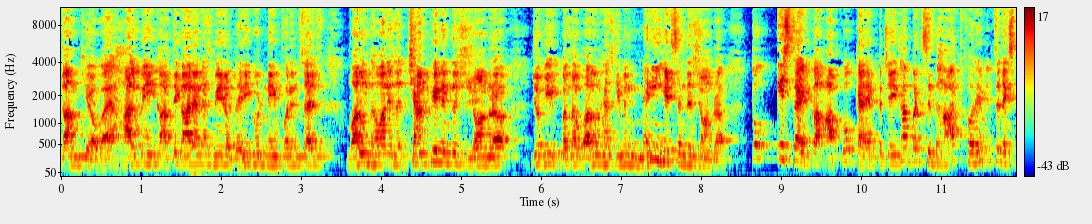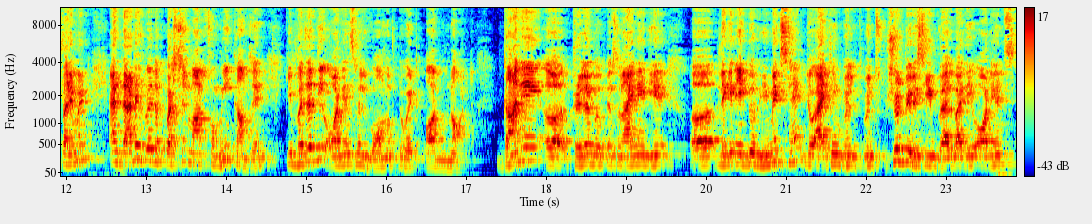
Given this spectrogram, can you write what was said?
काम किया हुआ है। हाल में ही Kartik Aaryan has made a very good name for himself Varun Dhawan is a champion in this genre जो कि मतलब Varun has given many hits in this genre तो इस टाइप का आपको कैरेक्टर चाहिए था but Siddharth for him it's an experiment and that is where the question mark for me comes in कि whether the audience will warm up to it और नॉट गाने ट्रेलर में उतने सुनाई नहीं दिए लेकिन एक दो रीमिक्स हैं, जो I think will should be receive well by the audience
